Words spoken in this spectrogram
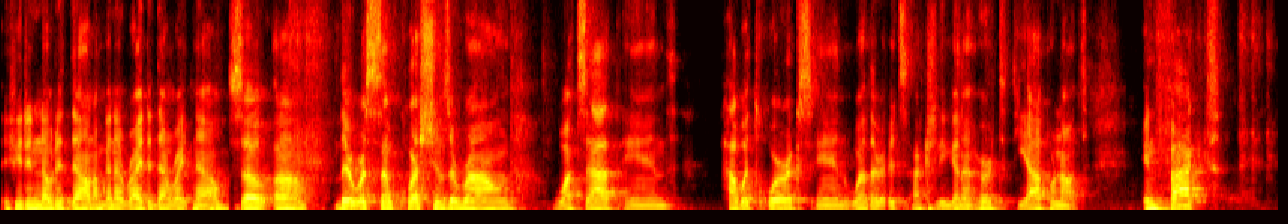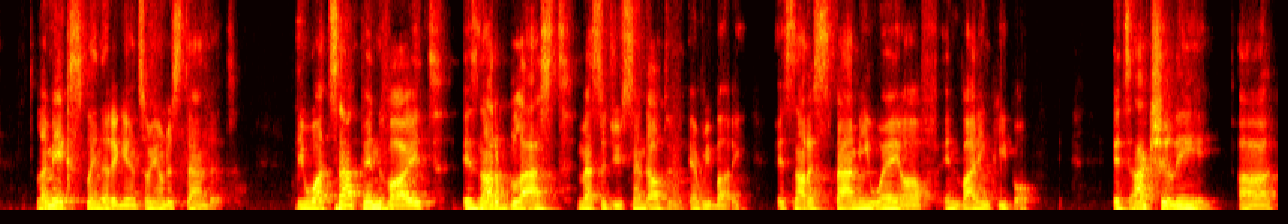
if you didn't note it down, I'm gonna write it down right now. So um, there were some questions around WhatsApp and how it works and whether it's actually gonna hurt the app or not. In fact, let me explain it again so you understand it. The WhatsApp invite is not a blast message you send out to everybody. It's not a spammy way of inviting people. It's actually, uh,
